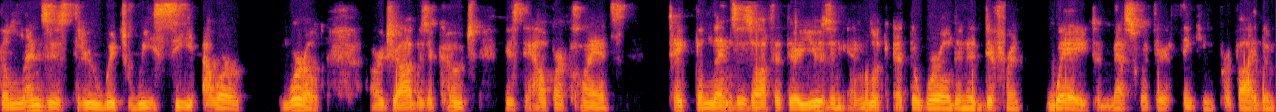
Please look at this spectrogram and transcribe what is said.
the lenses through which we see our world. Our job as a coach is to help our clients take the lenses off that they're using and look at the world in a different way, to mess with their thinking, provide them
